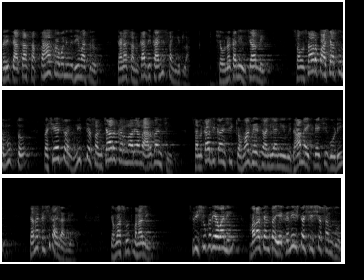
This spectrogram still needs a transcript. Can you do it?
तरी त्याचा सप्ताह श्रवण विधी मात्र त्यांना संकाधिकांनीच सांगितला. शौनकांनी विचारले संसार पाशातून मुक्त तसेच नित्य संचार करणाऱ्या नारदांची सनकाधिकांशी केव्हा भेट झाली आणि विधान ऐकण्याची गोडी त्यांना कशी काय लागली? तेव्हा सूत म्हणाली श्री शुकदेवानी मला त्यांचा एकनिष्ठ शिष्य समजून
